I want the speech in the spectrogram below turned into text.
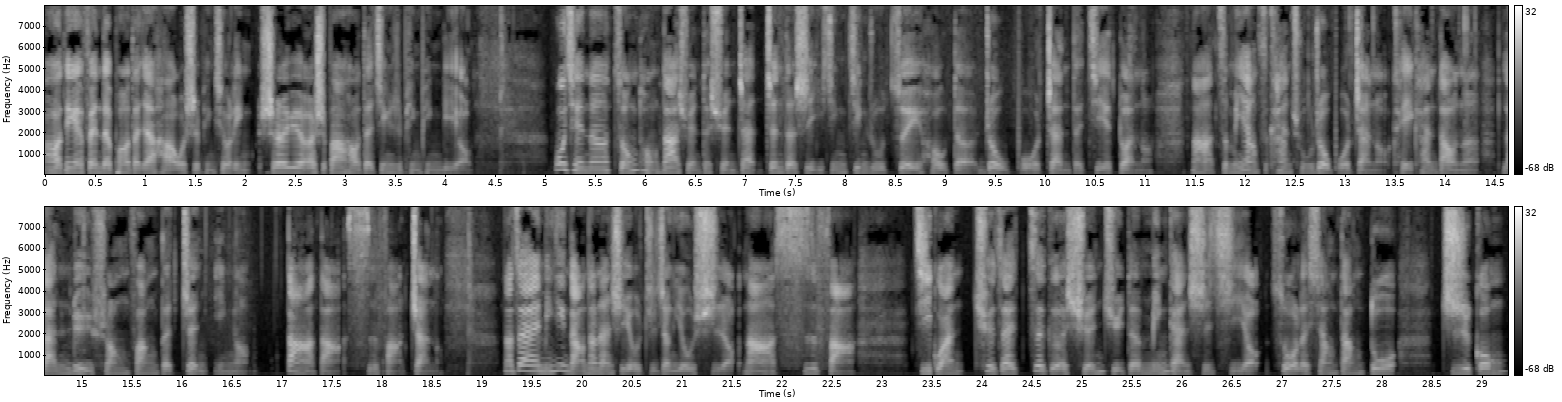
好好听 FM 的朋友，大家好，我是平秀玲。十二月二十八号的今日评评理哦，目前呢，总统大选的选战真的是已经进入最后的肉搏战的阶段了。那怎么样子看出肉搏战哦？可以看到呢，蓝绿双方的阵营啊，大打司法战哦。那在民进党当然是有执政优势哦，那司法机关却在这个选举的敏感时期哦，做了相当多直攻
